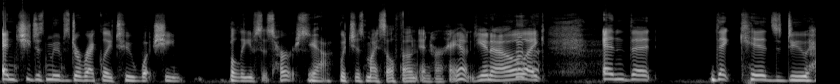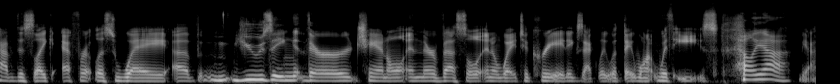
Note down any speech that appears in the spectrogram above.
And she just moves directly to what she believes is hers Yeah. which is my cell phone in her hand you know like and that that kids do have this like effortless way of using their channel and their vessel in a way to create exactly what they want with ease Hell yeah. Yeah.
